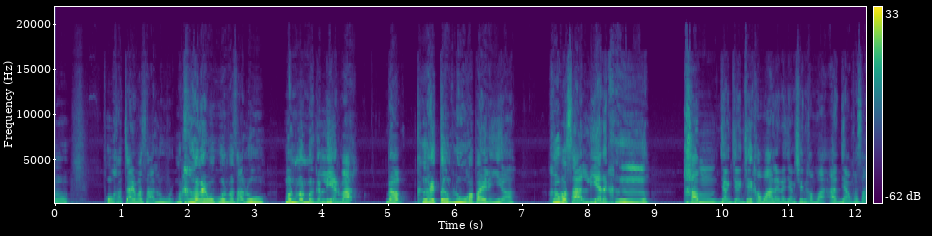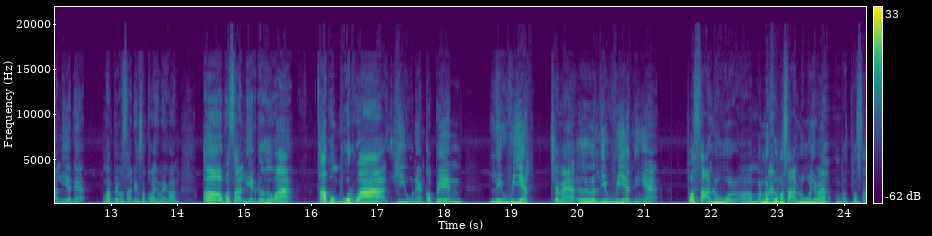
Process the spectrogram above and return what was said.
อ ผมเข้าใจภาษาลู มันคืออะไรวะคุณภาษาลู มันมันเหมือนกับเลียนปะแบบคือให้เติมลูเข้าไปอะไรอย่างเงี้ยเหรอคือภาษาเลียนอะคือคำอย่างอย่างเช่นคำว่าอะไรนะ อย่างเช่นคำว่าอย่างภาษาเลียนเนี่ย มันเป็นภาษาเด็กสกอยสมัยก่อน เอ่อ ภาษาเลียนก็คือว่า ถ้าผมพูดว่าหิวเนี่ยก็เป็นลิเวียสใช่ไหมเออลิเวียสอย่างเงี้ย ภาษาลูเอ่อมันมันคือภาษาลูใช่ไหมภาภาษา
